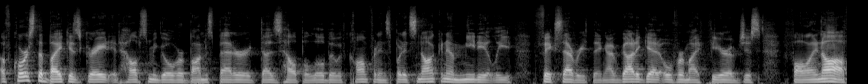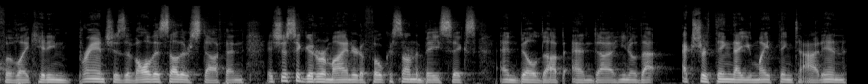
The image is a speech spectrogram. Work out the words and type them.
Of course, the bike is great. It helps me go over bumps better. It does help a little bit with confidence, but it's not going to immediately fix everything. I've got to get over my fear of just falling off, of like hitting branches, of all this other stuff. And it's just a good reminder to focus on the basics and build up. And, uh, you know, that extra thing that you might think to add in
